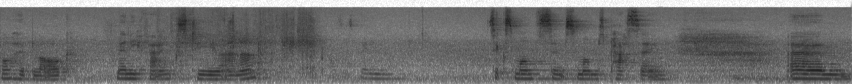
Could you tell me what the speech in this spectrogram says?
for her blog. Many thanks to you, Anna. It's been six months since Mum's passing. Um,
